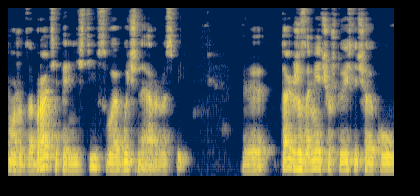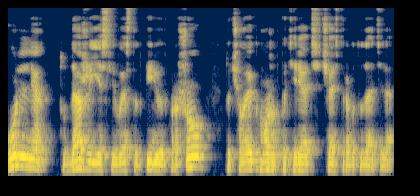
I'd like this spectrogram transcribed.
может забрать и перенести в свой обычный RRSP. Э, также замечу, что если человека уволили, то даже если vested период прошел, то человек может потерять часть работодателя.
